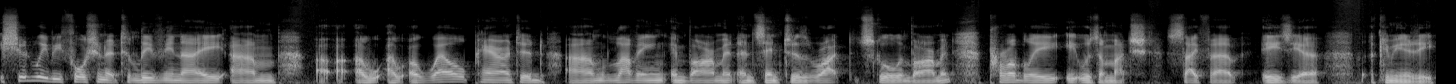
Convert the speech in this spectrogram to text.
should we be fortunate to live in a um, a, a, a well parented, um, loving environment and sent to the right school environment, probably it was a much safer easier community.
